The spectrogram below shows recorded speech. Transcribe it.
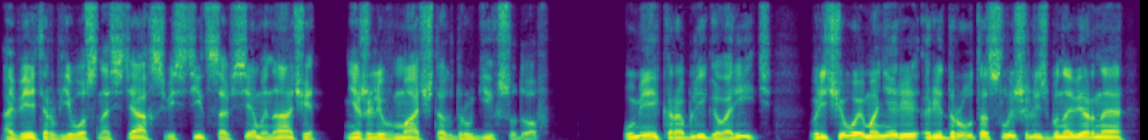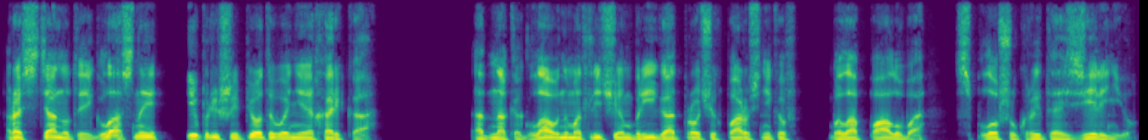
а ветер в его снастях свистит совсем иначе, нежели в мачтах других судов. Умей корабли говорить, в речевой манере редрута слышались бы, наверное, растянутые гласные и пришепетывание хорька. Однако главным отличием брига от прочих парусников была палуба, сплошь укрытая зеленью.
